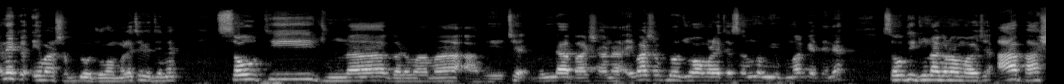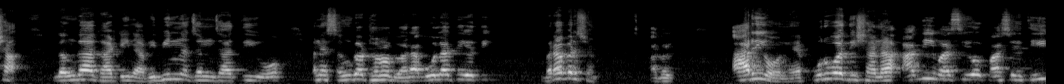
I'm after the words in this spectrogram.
અનેક એવા શબ્દો જોવા મળે છે કે જેને સૌથી જૂના ગણવામાં આવે છે. મુંડા ભાષાના એવા શબ્દો જોવા મળે છે સંગમ યુગમાં કે તેને સૌથી જૂના ગણવામાં આવે છે. આ ભાષા ગંગા ઘાટીના વિભિન્ન જનજાતિઓ અને સંગઠનો દ્વારા બોલાતી હતી. બરાબર છે? આગળ. આર્યોને પૂર્વ દિશાના આદિવાસીઓ પાસેથી,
